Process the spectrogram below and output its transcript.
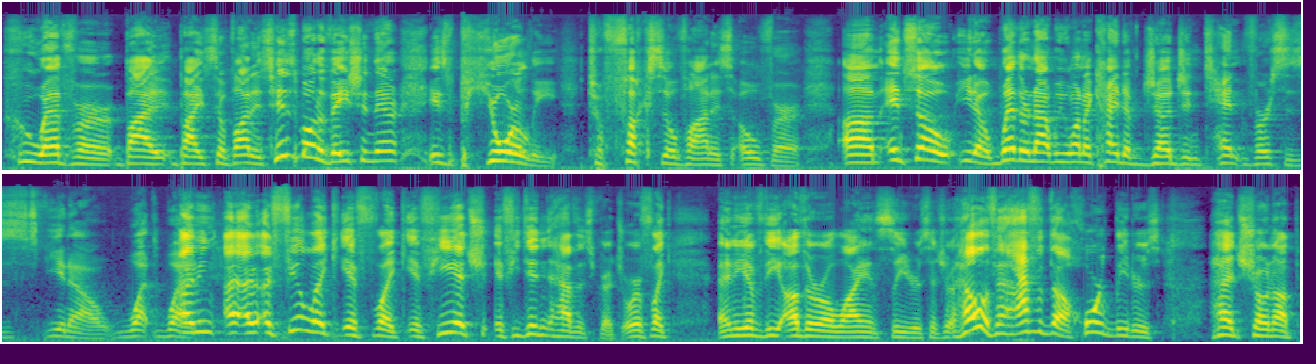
whoever by by Sylvanas. His motivation there is purely to fuck Sylvanas over. Um, and so you know whether or not we want to kind of judge intent versus you know what what. I mean, I, I feel like if like if he had if he didn't have this grudge, or if like any of the other alliance leaders had hell, if half of the horde leaders had shown up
